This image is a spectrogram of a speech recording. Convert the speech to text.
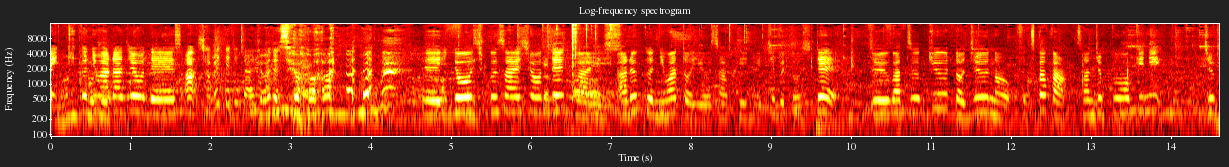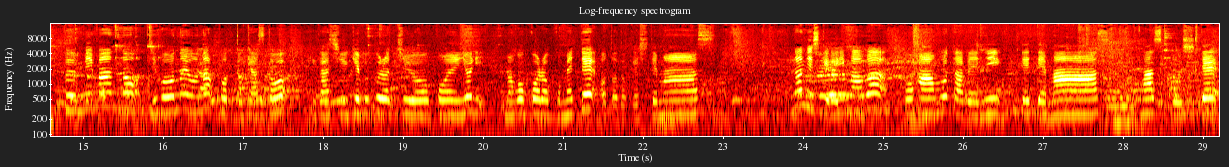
い、菊庭ラジオです。あ、喋ってて大丈夫ですよ。えー移動祝祭商店街歩く庭という作品の一部として10月9と10の2日間30分おきに10分未満の時報のようなポッドキャストを東池袋中央公園より真心込めてお届けしてますなんですけど今はご飯を食べに出てますマスクして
